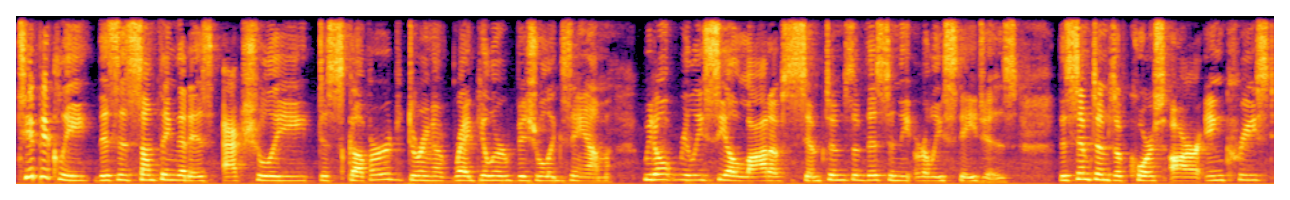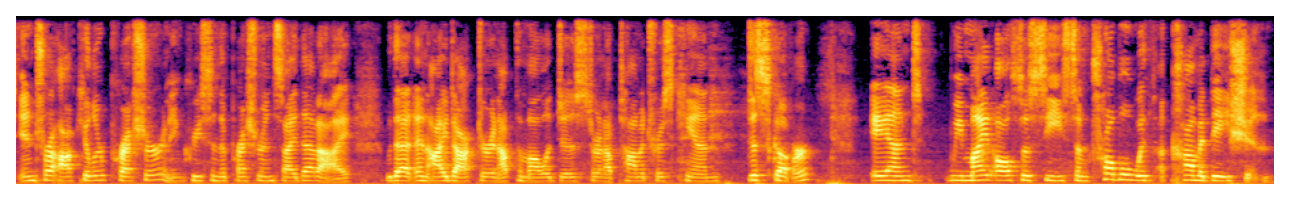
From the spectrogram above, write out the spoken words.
Typically, this is something that is actually discovered during a regular visual exam. We don't really see a lot of symptoms of this in the early stages. The symptoms, of course, are increased intraocular pressure, an increase in the pressure inside that eye, that an eye doctor, an ophthalmologist, or an optometrist can discover. And we might also see some trouble with accommodation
